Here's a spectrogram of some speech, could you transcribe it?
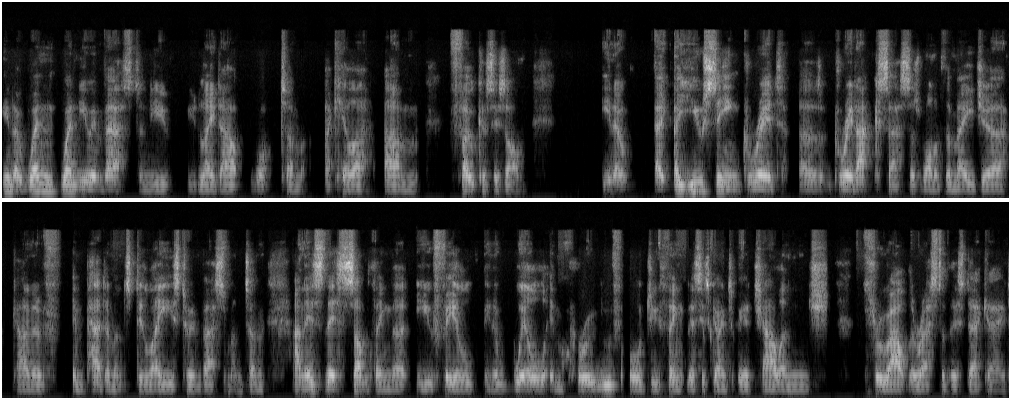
you know, when when you invest and you you laid out what um, Aquila um, focuses on, you know, are, are you seeing grid grid access as one of the major kind of impediments, delays to investment, and and is this something that you feel you know will improve, or do you think this is going to be a challenge throughout the rest of this decade?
